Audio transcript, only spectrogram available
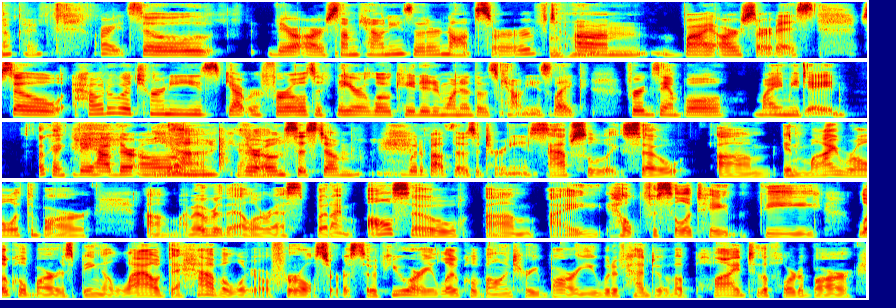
Okay. All right. So there are some counties that are not served mm-hmm. um, by our service. So, how do attorneys get referrals if they are located in one of those counties? Like, for example, Miami Dade. Okay. They have their own yeah, yeah. their own system. What about those attorneys? Absolutely. So um, in my role at the bar, um, I'm over the LRS, but I'm also um, I help facilitate the local bars being allowed to have a lawyer referral service. So if you are a local voluntary bar, you would have had to have applied to the Florida Bar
